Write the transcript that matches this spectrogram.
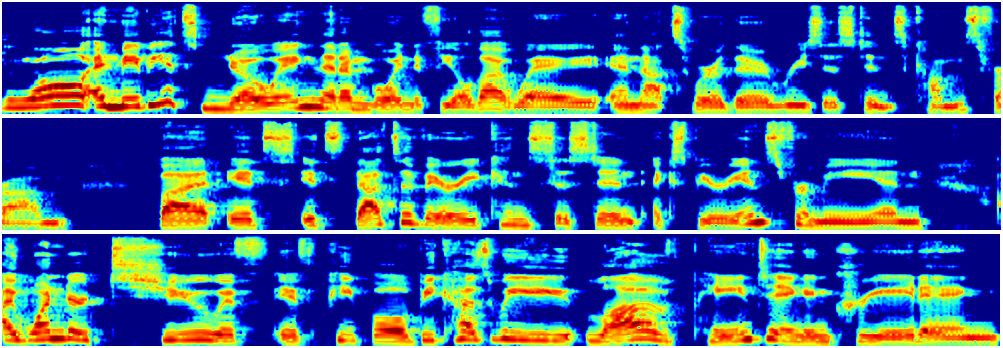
real, and maybe it's knowing that I'm going to feel that way, and that's where the resistance comes from but it's it's that's a very consistent experience for me and i wonder too if if people because we love painting and creating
